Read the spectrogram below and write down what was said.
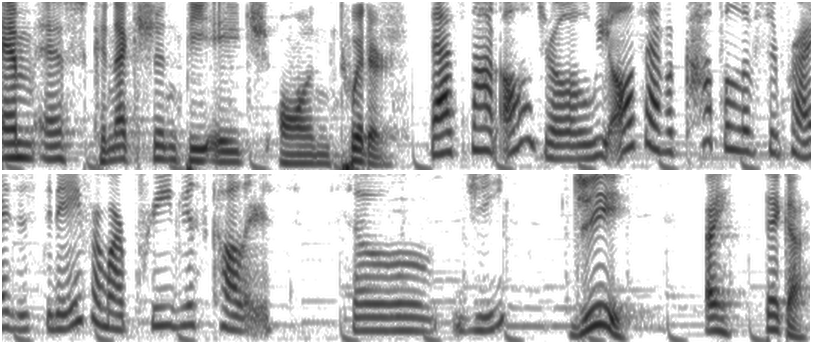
MS Connection PH on Twitter. That's not all, Joel. We also have a couple of surprises today from our previous callers. So, G? G! Ay, teka.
